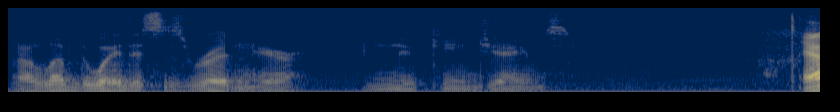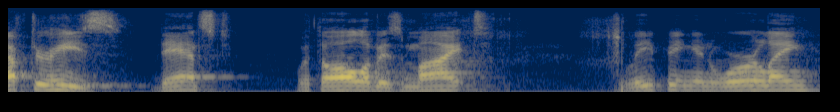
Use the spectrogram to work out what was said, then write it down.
And I love the way this is written here in the New King James. After he's danced with all of his might, leaping and whirling,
